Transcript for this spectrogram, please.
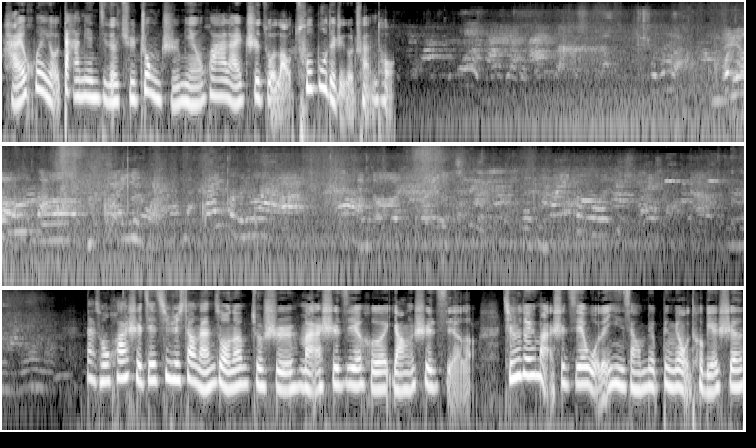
还会有大面积的去种植棉花来制作老粗布的这个传统。那从花市街继续向南走呢，就是马市街和杨市街了。其实对于马市街，我的印象并并没有特别深，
